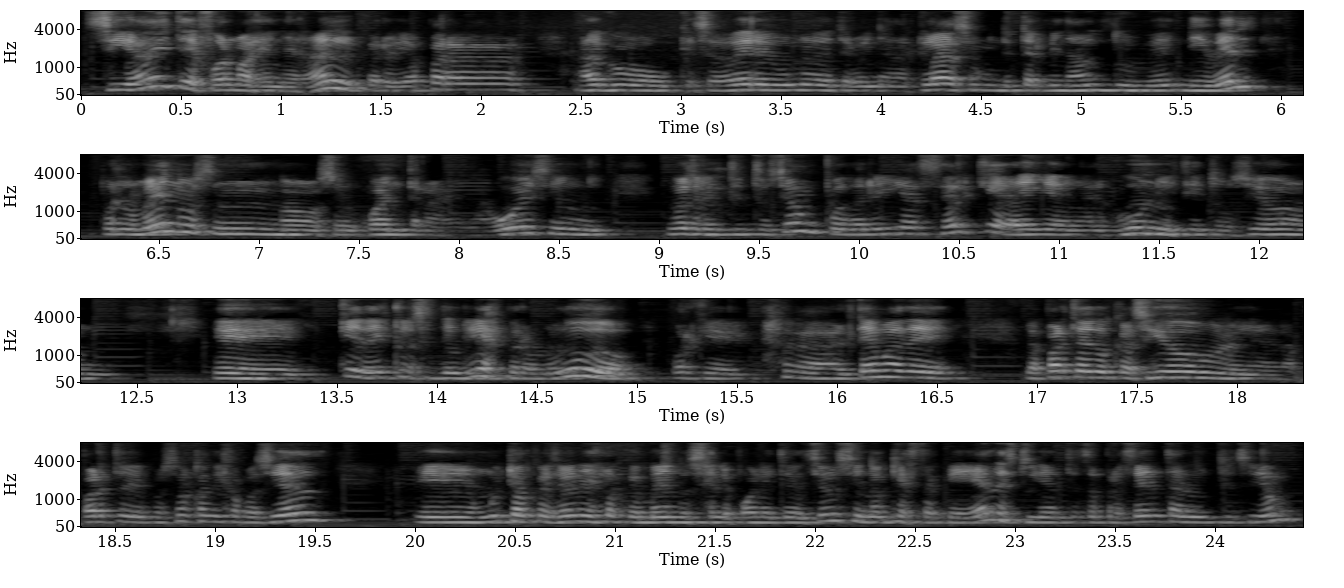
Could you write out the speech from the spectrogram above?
sí hay de forma general, pero ya para algo que se va a ver en una determinada clase, un determinado nivel, por lo menos no se encuentra en la UES en otra institución. Podría ser que haya en alguna institución eh, que dé clases de inglés, pero no dudo, porque al tema de la parte de educación, la parte de personas con discapacidad, en muchas ocasiones es lo que menos se le pone atención, sino que hasta que ya el estudiante se presenta en la institución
